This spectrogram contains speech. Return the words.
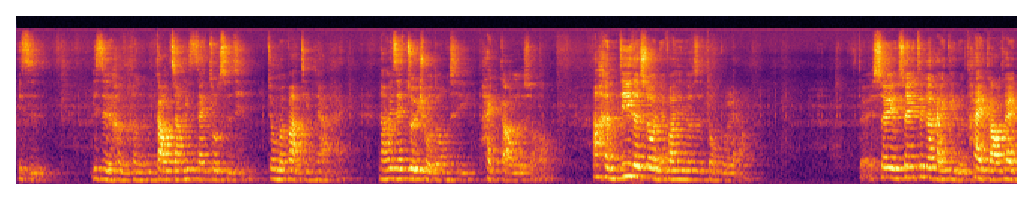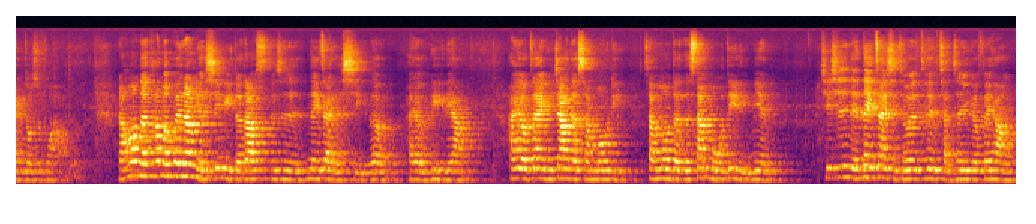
一直。一直很很高张，一直在做事情，就没办法静下来，然后一直在追求东西，太高的时候，啊很低的时候，你会发现就是动不了。对，所以所以这个海底轮太高太低都是不好的。然后呢，他们会让你的心里得到就是内在的喜乐，还有力量，还有在瑜伽的三摩地、三摩的的三摩地里面，其实你的内在其实会会产生一个非常。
